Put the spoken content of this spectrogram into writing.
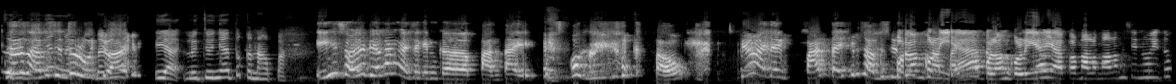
terus abis itu lucu aja iya lucunya tuh kenapa Iya, soalnya dia kan ngajakin ke pantai. Oh gue gak tau. Dia ngajakin ke pantai, terus habis itu Pulang kuliah, pulang kuliah ya apa malam-malam sih Nu itu?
